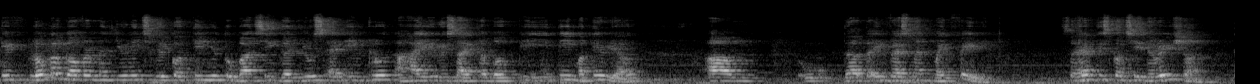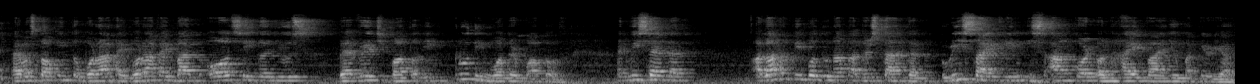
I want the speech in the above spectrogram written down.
If local government units will continue to ban single use and include a highly recyclable PET material, um, the, the investment might fail. So have this consideration. I was talking to Boracay. Boracay banned all single-use beverage bottle, including water bottles. And we said that a lot of people do not understand that recycling is anchored on high-value material.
